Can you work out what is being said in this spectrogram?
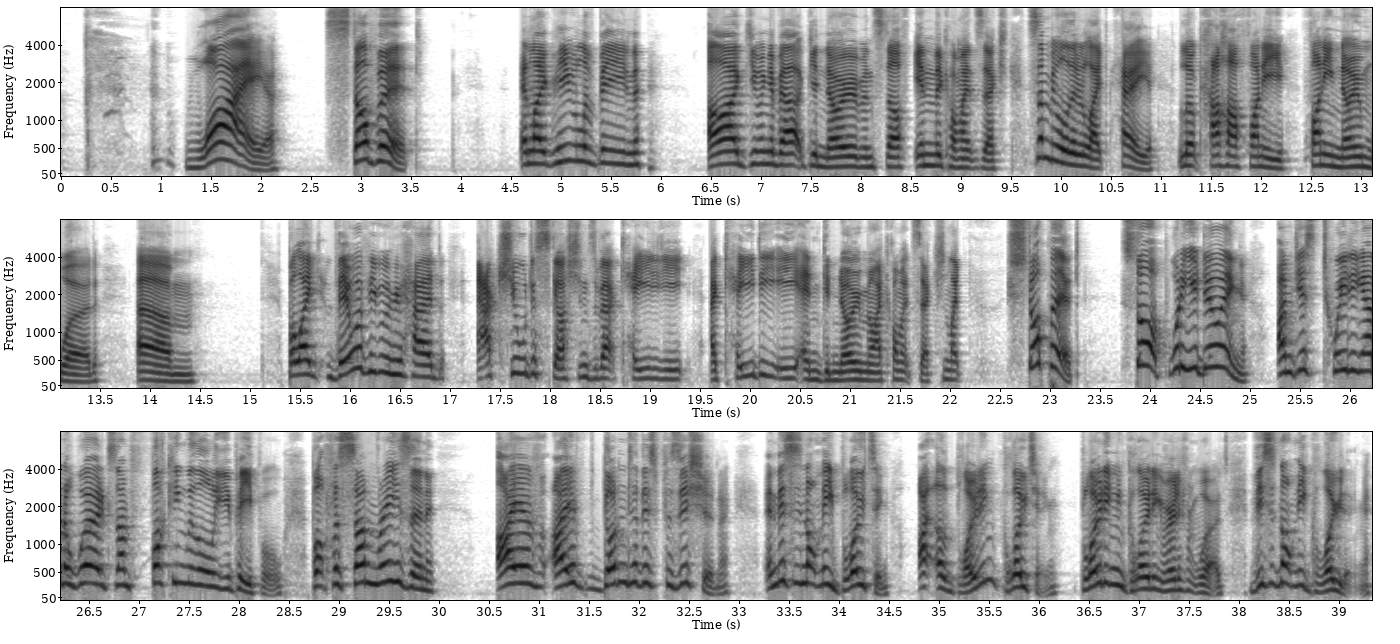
Why? Stop it. And like people have been arguing about GNOME and stuff in the comment section. Some people are like, "Hey, look, haha, funny, funny gnome word." Um, but like, there were people who had actual discussions about KDE, a KDE and GNOME in my comment section. Like, stop it! Stop! What are you doing? I'm just tweeting out a word because I'm fucking with all of you people. But for some reason, I have I've gotten to this position, and this is not me bloating. I uh, bloating, gloating, bloating, and gloating are very different words. This is not me gloating.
